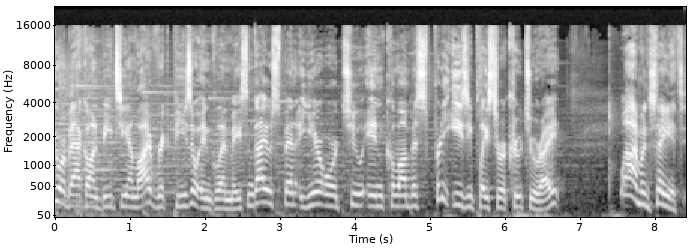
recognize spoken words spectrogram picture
You are back on BTN Live. Rick Pizzo and Glen Mason, guy who spent a year or two in Columbus. Pretty easy place to recruit to, right? Well, I wouldn't say it's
